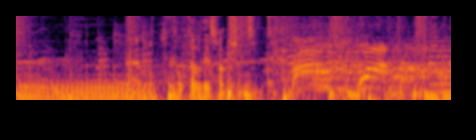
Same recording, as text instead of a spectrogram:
and fulfill his functions. Round one!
